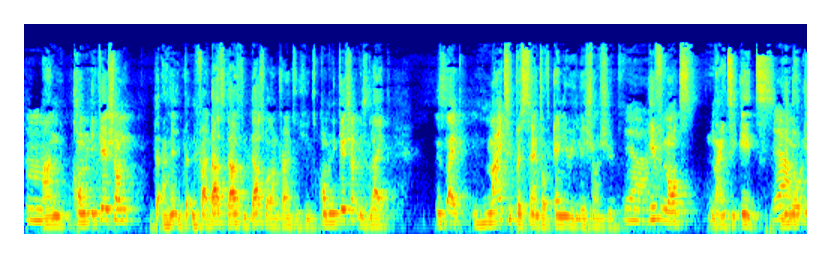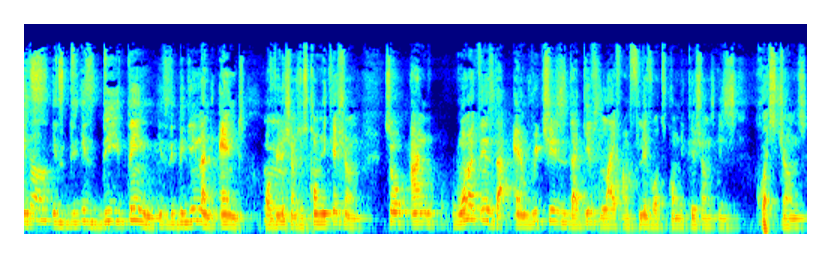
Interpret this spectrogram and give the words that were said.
and communication. th- I mean, In fact, that's that's that's what I'm trying to hit. Communication is like is like ninety percent of any relationship. Yeah. If not ninety eight. Yeah, you know, it's sure. it's the, it's the thing it's the beginning and the end of Mm. relationships communication. So and one of the things that enriches that gives life and flavor to communications is questions.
